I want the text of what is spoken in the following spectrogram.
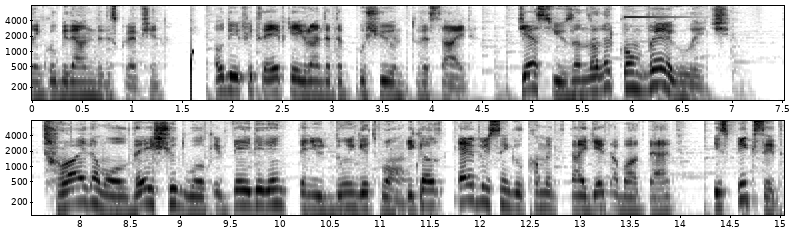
link will be down in the description. How do you fix AFK grinder that push you into the side? Just use another conveyor glitch. Try them all, they should work. If they didn't, then you're doing it wrong. Because every single comment that I get about that is fix it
